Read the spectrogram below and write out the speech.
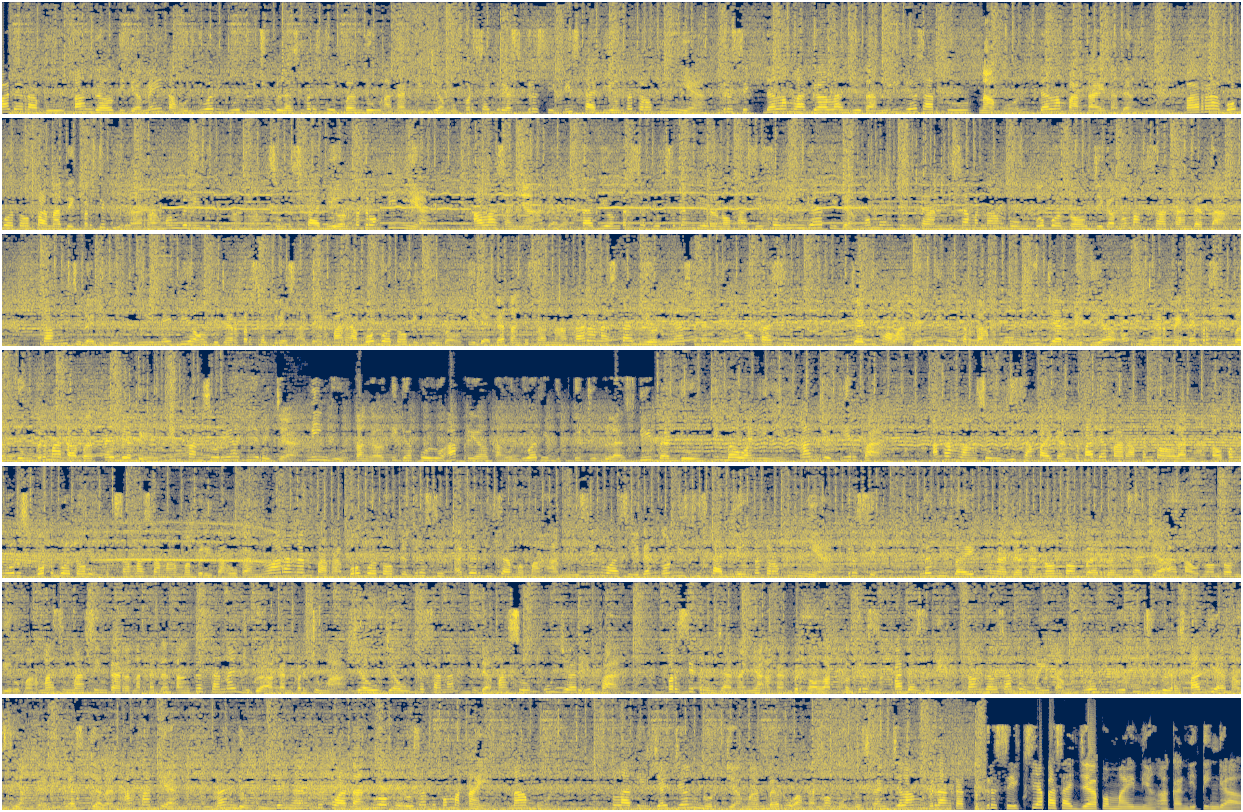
Pada Rabu, tanggal 3 Mei tahun 2017 Persib Bandung akan dijamu Persegres Gresik di Stadion Petrokimia, Gresik, dalam laga lanjutan Liga 1. Namun, dalam partai tandang ini, para boboto fanatik Persib dilarang memberi dukungan langsung ke Stadion Petrokimia. Alasannya adalah stadion tersebut sedang direnovasi sehingga tidak memungkinkan bisa menampung Boboto jika memaksakan datang. Kami sudah dihubungi media ofisial Persegres agar para Boboto dihimbau tidak datang ke sana karena stadionnya sedang direnovasi jadi khawatir tidak tertampung, ujar media officer PT Persib Bandung bermatabat PBB, Irfan Surya Direja, Minggu, tanggal 30 April tahun 2017 di Bandung. Imbauan ini, lanjut Irfan akan langsung disampaikan kepada para pentolan atau pengurus boboto untuk sama-sama memberitahukan larangan para boboto ke Gresik agar bisa memahami situasi dan kondisi Stadion Petrokimia, Gresik. Lebih baik mengadakan nonton bareng saja atau nonton di rumah masing-masing karena datang ke sana juga akan percuma. Jauh-jauh ke sana tidak masuk, ujar Irfan. Persib rencananya akan bertolak ke Gresik pada Senin, tanggal 1 Mei tahun 2017 pagi atau siang dari Mes Jalan Ahmad Yani, Bandung, dengan kekuatan 21 pemain. Namun, pelatih Jajang Nurjaman baru akan memutuskan jelang berangkat ke Gresik siapa saja pemain yang akan ditinggal.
